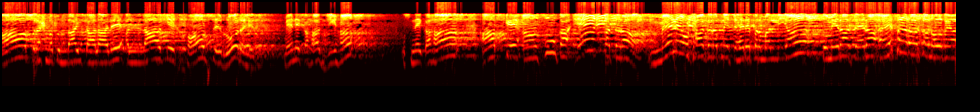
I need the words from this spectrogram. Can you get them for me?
آپ رحمت اللہ تعالی علیہ اللہ کے خوف سے رو رہے تھے۔ میں نے کہا جی ہاں۔ اس نے کہا، آپ کے آنسو کا ایک قطرہ میں نے اٹھا کر اپنے چہرے پر مل لیا تو میرا چہرہ ایسا روشن ہو گیا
